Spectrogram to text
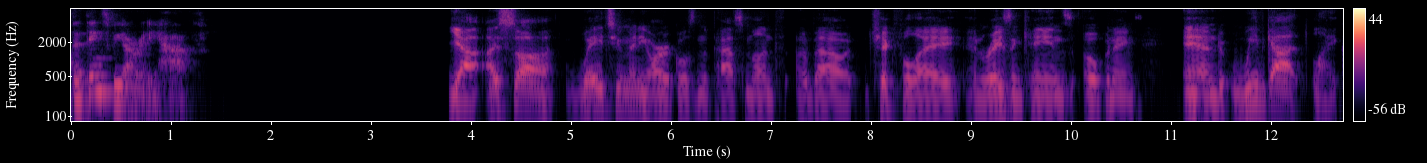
the things we already have. Yeah, I saw way too many articles in the past month about Chick-fil-A and Raising Cane's opening, and we've got like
